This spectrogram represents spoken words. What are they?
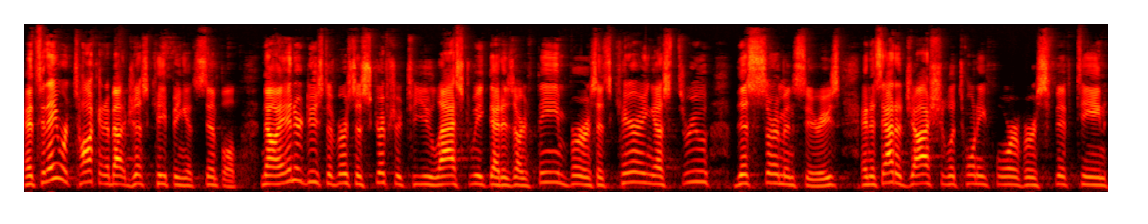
And today we're talking about just keeping it simple. Now, I introduced a verse of scripture to you last week that is our theme verse. It's carrying us through this sermon series. And it's out of Joshua 24, verse 15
